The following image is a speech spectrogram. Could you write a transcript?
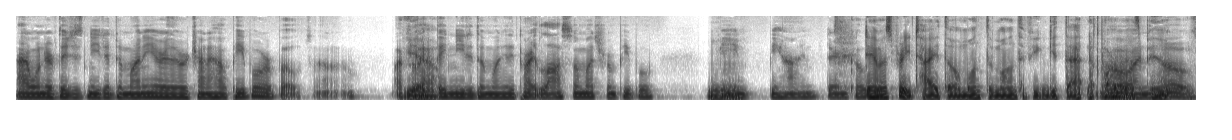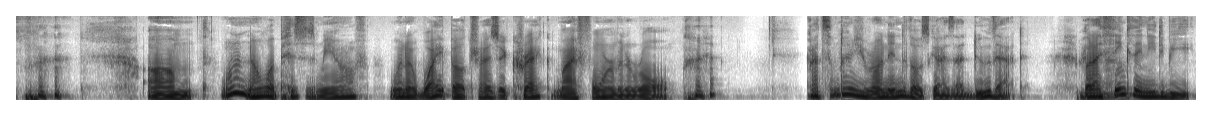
I wonder if they just needed the money or they were trying to help people or both. I don't know. I feel Yeah. like they needed the money. They probably lost so much from people being behind during COVID. Mm-hmm. Damn, that's pretty tight though, month to month. If you can get that in an apartment, oh, I pimp. know. Um, want to know what pisses me off? When a white belt tries to correct my form in a roll. God, sometimes you run into those guys that do that, but I think they need to be.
